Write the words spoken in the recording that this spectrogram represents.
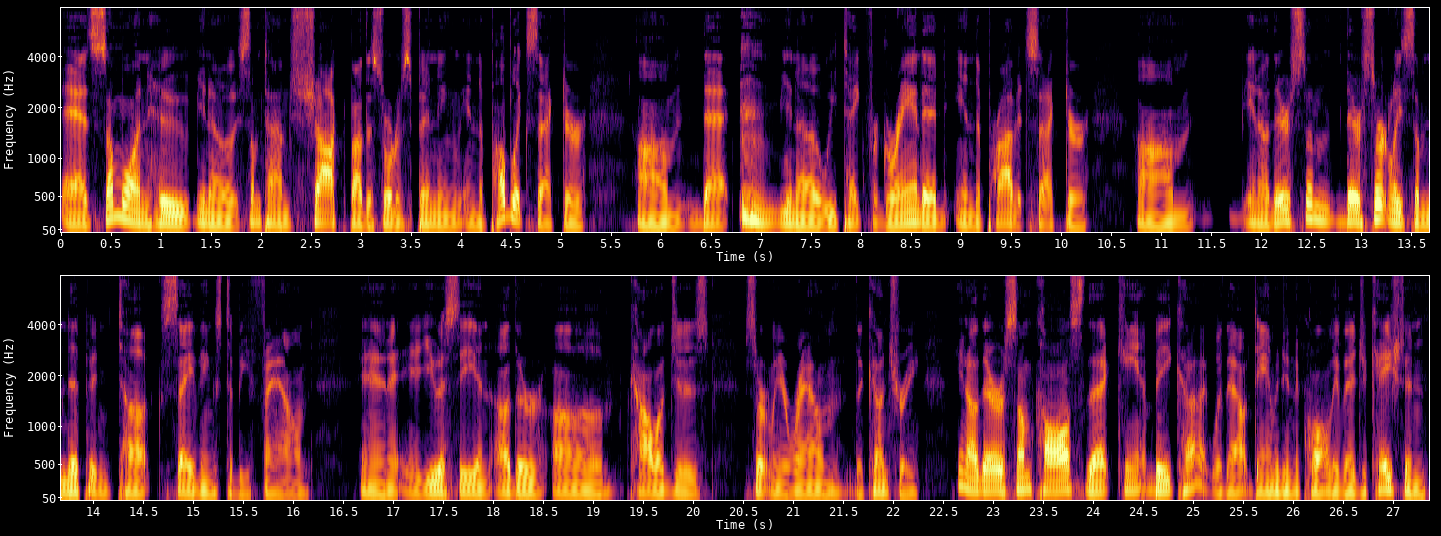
as someone who, you know, sometimes shocked by the sort of spending in the public sector um, that, you know, we take for granted in the private sector, um, you know, there's some, there's certainly some nip and tuck savings to be found. And at USC and other uh, colleges, certainly around the country, you know, there are some costs that can't be cut without damaging the quality of education.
